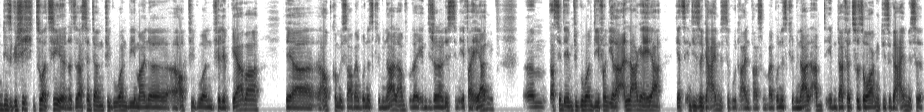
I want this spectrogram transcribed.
um diese Geschichten zu erzählen. Also das sind dann Figuren wie meine äh, Hauptfiguren Philipp Gerber, der äh, Hauptkommissar beim Bundeskriminalamt oder eben die Journalistin Eva Herden. Ähm, das sind eben Figuren, die von ihrer Anlage her jetzt in diese Geheimnisse gut reinpassen. Beim Bundeskriminalamt eben dafür zu sorgen, diese Geheimnisse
